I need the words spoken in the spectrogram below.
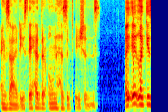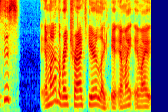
anxieties, they had their own hesitations. It, like is this am I on the right track here? Like am I am I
